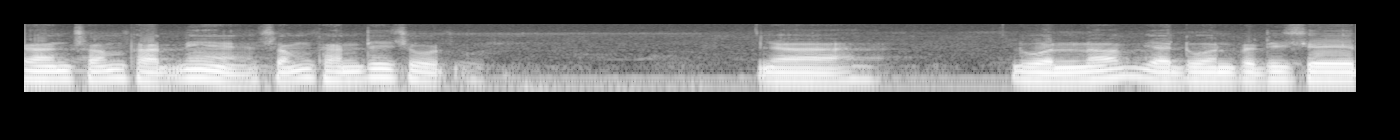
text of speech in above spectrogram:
การสัมผัสเนี่ยสำคัญที่สุด อย่าด่วนรับอย่าด่วนปฏิเสธ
